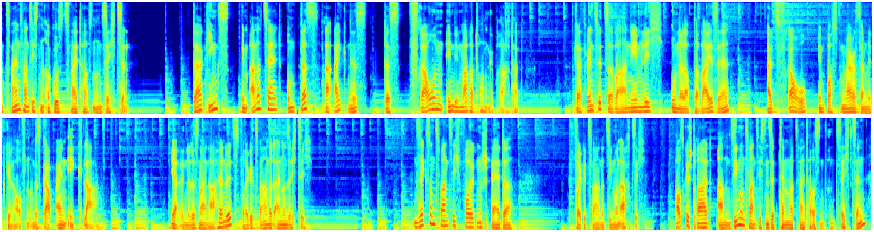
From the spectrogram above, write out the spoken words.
am 22. August 2016. Da ging es im Anna-Zelt um das Ereignis, das Frauen in den Marathon gebracht hat. Catherine Switzer war nämlich unerlaubterweise als Frau im Boston Marathon mitgelaufen und es gab einen Eklat. Ja, wenn du das mal nachhören willst, Folge 261. 26 Folgen später, Folge 287. Ausgestrahlt am 27. September 2016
